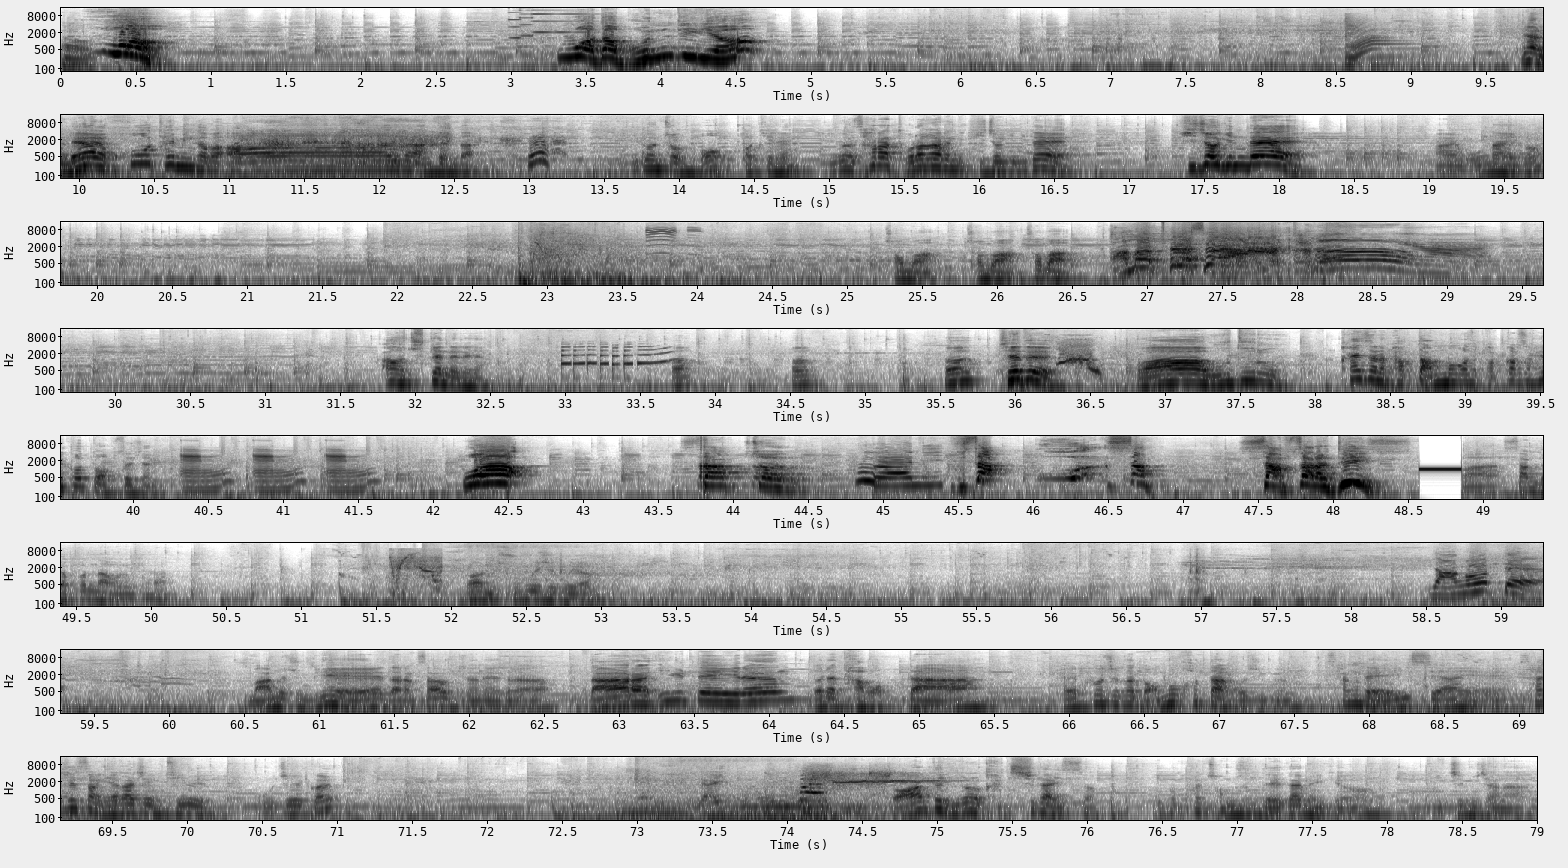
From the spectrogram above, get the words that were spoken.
Oh. 우와! 우와 나 뭔 딜이야? 야 레알 호호템인가봐 아 이건 안된다 이건 좀 어? 버티네? 이건 살아 돌아가는 게 기적인데 기적인데 아 오나 이거? 점화 점화 점화 아마테라스! 아 죽겠네 그냥 어? 어? 어? 제드 와 우두루 카이사는 밥도 안 먹어서 밥값을 할 것도 없어 이제 와! 쌉전 아니 쌉! 우와 쌉! 쌉싸라 디스! 와 쌉 몇 번 나오는 거야? 넌 죽으시고요 양어 때 마음의 준비해 나랑 싸우기 전에 얘들아 나랑 1대1은 너네 답 없다 벨코즈가 너무 컸다고 지금 상대 에이스야 얘 사실상 얘가 지금 딜 오질걸? 야이 너한테 이럴 가치가 있어 이번 판 점수 내가 매겨 이쯤이잖아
